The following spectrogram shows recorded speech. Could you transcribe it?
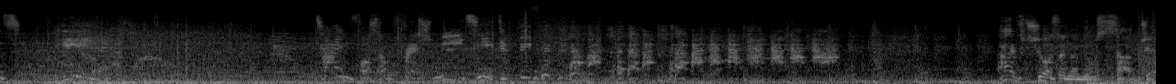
is here. Time for some fresh meat. I've chosen a new subject.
